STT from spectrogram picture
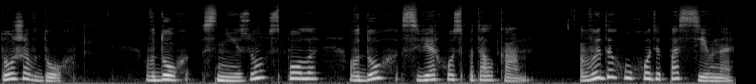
тоже вдох. Вдох снизу, с пола, вдох сверху, с потолка. Выдох уходит пассивно,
